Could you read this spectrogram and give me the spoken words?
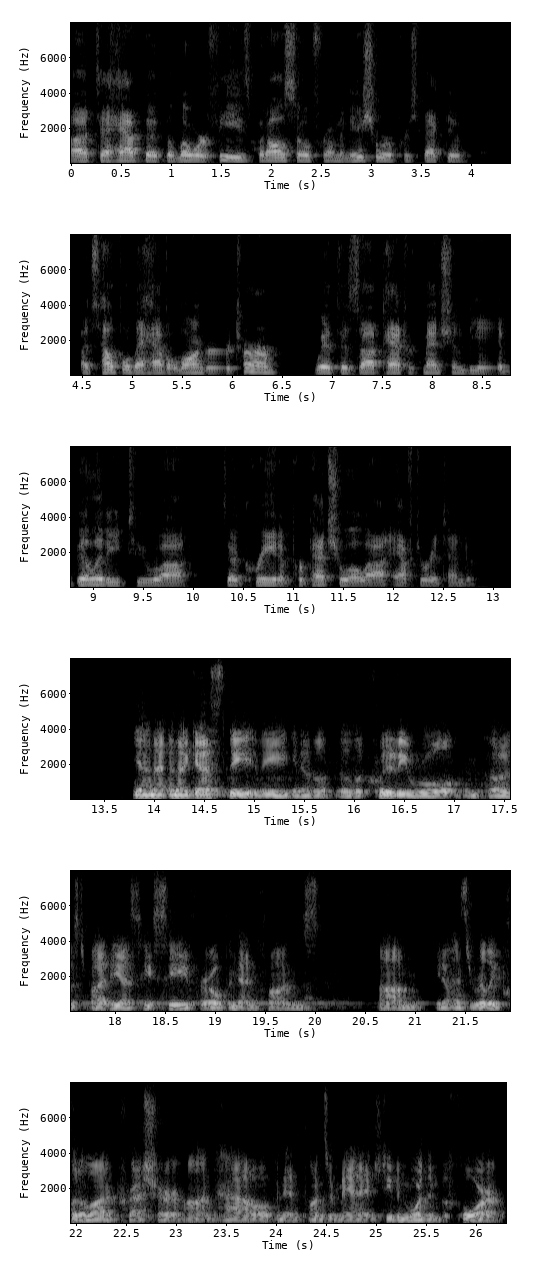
uh, to have the, the lower fees, but also from an issuer perspective, it's helpful to have a longer term with, as uh, Patrick mentioned, the ability to, uh, to create a perpetual uh, after a tender. Yeah, and I, and I guess the, the, you know, the, the liquidity rule imposed by the SEC for open-end funds, um, you know, has really put a lot of pressure on how open-end funds are managed, even more than before,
